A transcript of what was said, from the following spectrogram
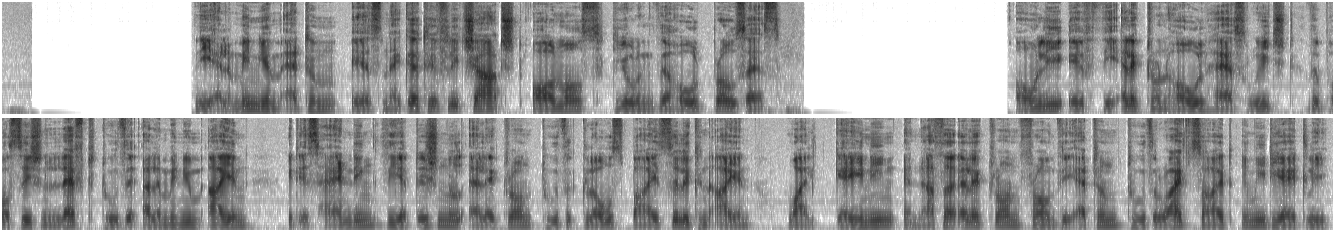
The aluminium atom is negatively charged almost during the whole process. Only if the electron hole has reached the position left to the aluminium ion, it is handing the additional electron to the close by silicon ion, while gaining another electron from the atom to the right side immediately.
